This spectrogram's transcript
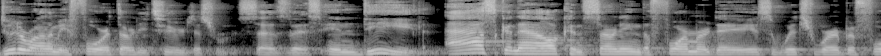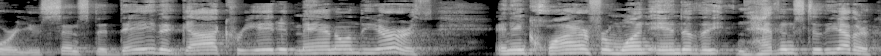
Deuteronomy 4:32 just says this, "Indeed, ask now concerning the former days which were before you, since the day that God created man on the earth, and inquire from one end of the heavens to the other,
